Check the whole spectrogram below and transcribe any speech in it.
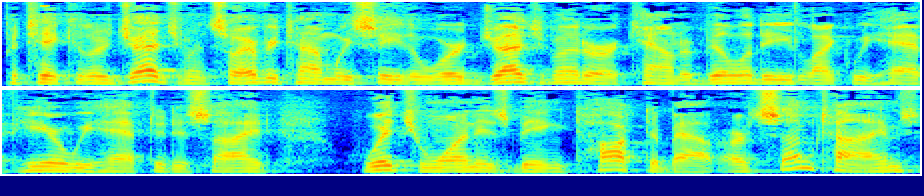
particular judgments. So every time we see the word judgment or accountability, like we have here, we have to decide which one is being talked about, or sometimes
